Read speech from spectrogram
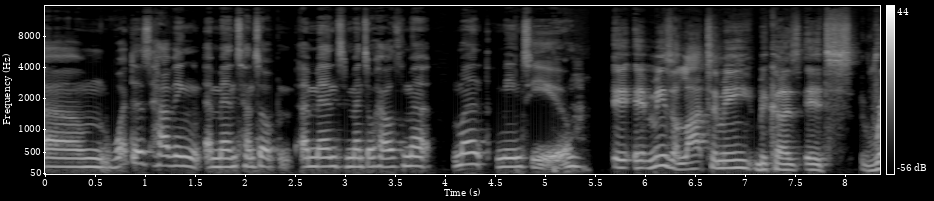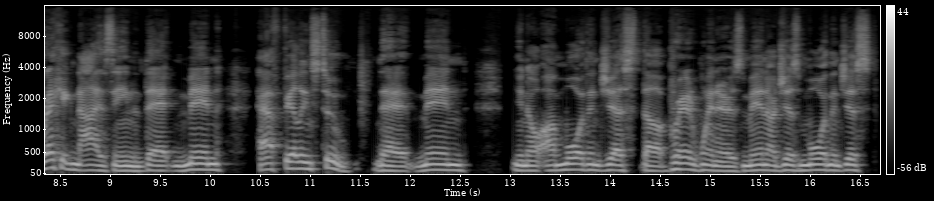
um, what does having a men's mental a men's mental health mo- month mean to you? It, it means a lot to me because it's recognizing that men have feelings too. That men, you know, are more than just the breadwinners. Men are just more than just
